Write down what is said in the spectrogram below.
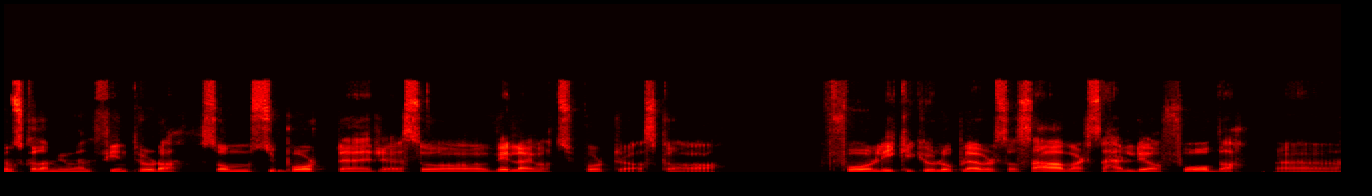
ønsker de jo en fin tur. da. Som supporter så vil jeg jo at supportere skal få like kule opplevelser som jeg har vært så heldig å få, da. Eh,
